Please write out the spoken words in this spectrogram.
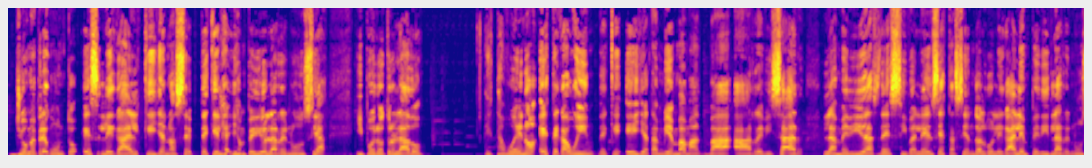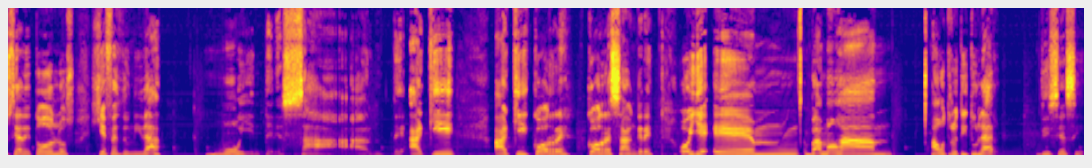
Yo me pregunto, ¿es legal que ella no acepte que le hayan pedido la renuncia? Y por otro lado, está bueno este cagüín de que ella también va, a revisar las medidas de si Valencia está haciendo algo legal en pedir la renuncia de todos los jefes de unidad. Muy interesante. Aquí Aquí corre, corre sangre. Oye, em, vamos a, a otro titular. Dice así.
